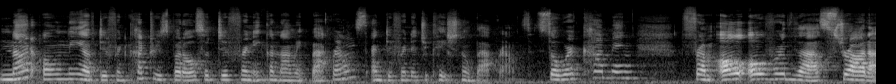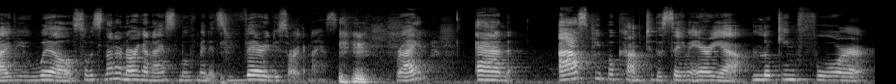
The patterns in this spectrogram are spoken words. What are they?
not only of different countries, but also different economic backgrounds and different educational backgrounds. So we're coming from all over the strata, if you will. So it's not an organized movement, it's very disorganized, right? And as people come to the same area looking for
